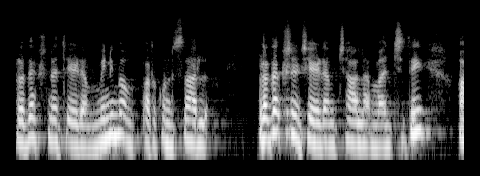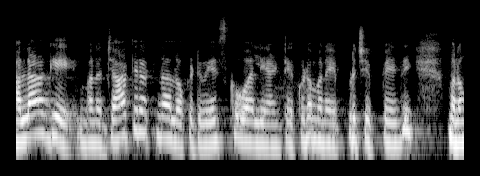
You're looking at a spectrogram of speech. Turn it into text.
ప్రదక్షిణ చేయడం మినిమం పదకొండు సార్లు ప్రదక్షిణ చేయడం చాలా మంచిది. అలాగే మన జాతిరత్నాలు ఒకటి వేసుకోవాలి అంటే కూడా మనం ఎప్పుడు చెప్పేది మనం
